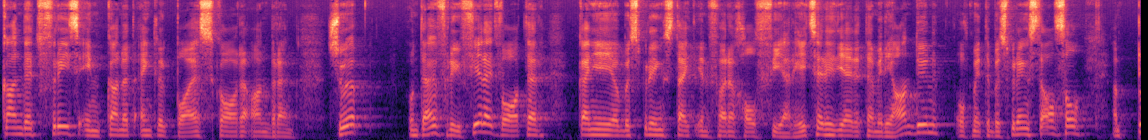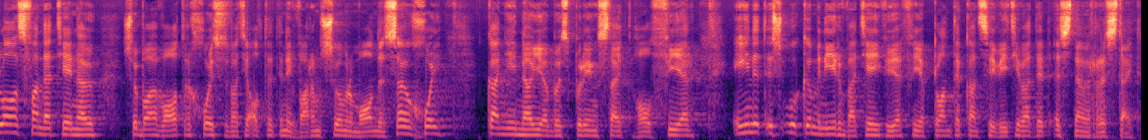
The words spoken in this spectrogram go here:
kan dit vries en kan dit eintlik baie skade aanbring. So Onthou vir die hoeveelheid water kan jy jou besproeiingstyd eenvoudig halveer. Het sy dit jy dit nou met die hand doen of met 'n besproeiingsstelsel in plaas van dat jy nou so baie water gooi soos wat jy altyd in die warm somermaande sou gooi, kan jy nou jou besproeiingstyd halveer en dit is ook 'n manier wat jy weer vir jou plante kan sê, weet jy wat dit is nou rustyd.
